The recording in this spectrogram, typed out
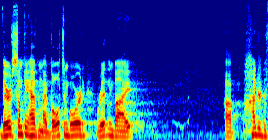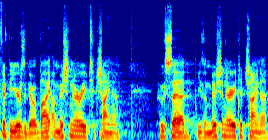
There's something I have on my bulletin board written by uh, 150 years ago by a missionary to China who said, he's a missionary to China,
